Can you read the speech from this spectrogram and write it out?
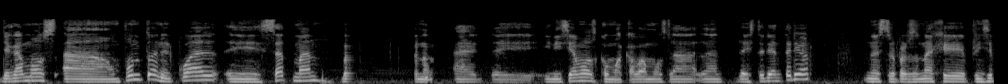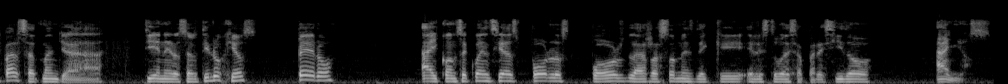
llegamos a un punto en el cual eh, Satman, bueno, eh, eh, iniciamos como acabamos la, la, la historia anterior. Nuestro personaje principal, Satman, ya tiene los artilugios, pero hay consecuencias por los por las razones de que él estuvo desaparecido años.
